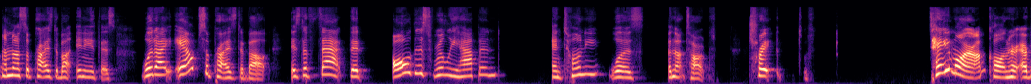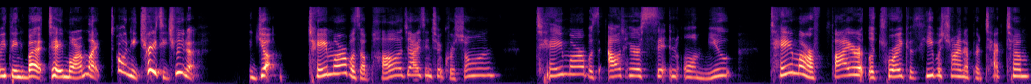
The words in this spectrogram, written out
I'm not surprised about any of this. What I am surprised about is the fact that all this really happened and Tony was uh, not talk Trey Tamar, I'm calling her everything but Tamar. I'm like, Tony, Tracy, Trina. Yo, Tamar was apologizing to Chrisean. Tamar was out here sitting on mute. Tamar fired LaTroy because he was trying to protect him,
